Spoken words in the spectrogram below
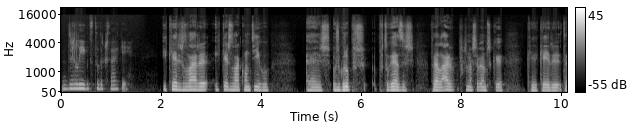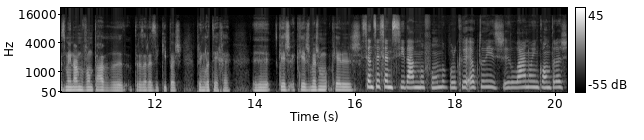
desligue de tudo que está aqui. E queres levar, e queres levar contigo as, os grupos portugueses para lá, porque nós sabemos que, que quer, tens uma enorme vontade de trazer as equipas para a Inglaterra. Uh, queres, queres mesmo. Queres... Sentes essa necessidade no fundo, porque é o que tu dizes, lá não encontras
